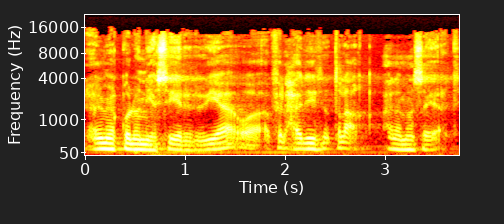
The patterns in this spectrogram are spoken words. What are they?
العلم يقولون يسير الرياء وفي الحديث إطلاق على ما سيأتي.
